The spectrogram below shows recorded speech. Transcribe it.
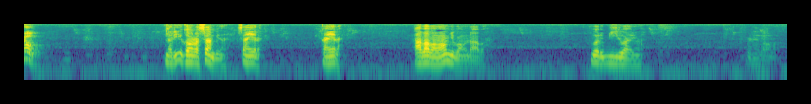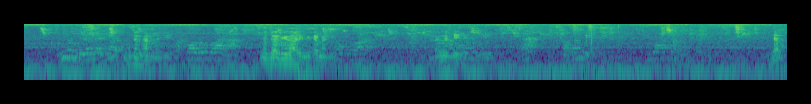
哟，နာဒီအကောင်တော့စမ်းပြီလားစမ်း သူကတော့ပြီးသွားတယ်ဘယ်နဲ့တော့လဲဦးတန်ခံလိုက်ကြည့်မတော်သေးတာရင်ဒီကမှကြည့်အဲ့နဲ့တည်တယ်ရလား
